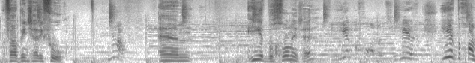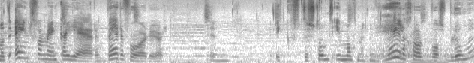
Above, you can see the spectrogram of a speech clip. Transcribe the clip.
Mevrouw Binsarifou, Um, hier begon het, hè? Hier begon het. Hier, hier begon het eind van mijn carrière, bij de voordeur. Ik, er stond iemand met een hele groot bos bloemen.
